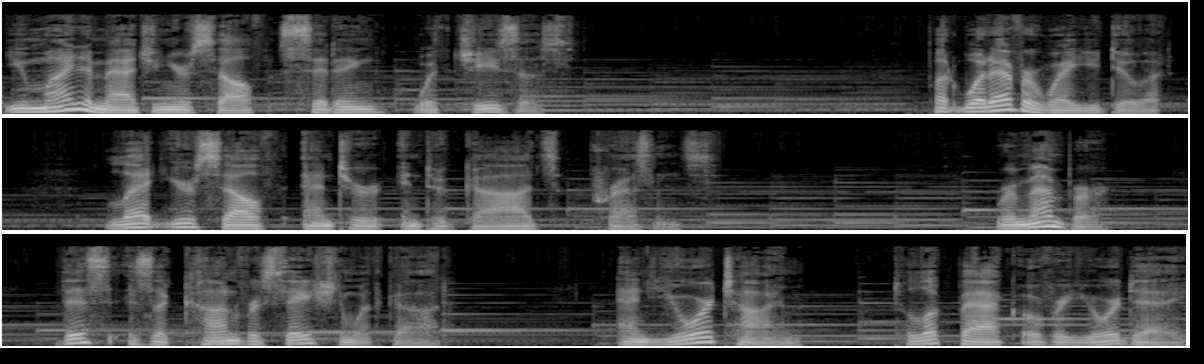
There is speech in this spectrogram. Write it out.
you might imagine yourself sitting with Jesus. But whatever way you do it, let yourself enter into God's presence. Remember, this is a conversation with God and your time to look back over your day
